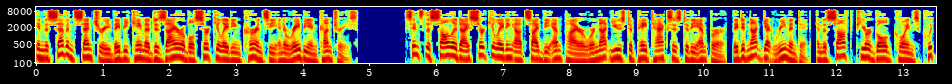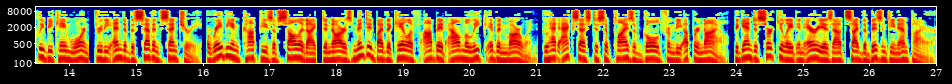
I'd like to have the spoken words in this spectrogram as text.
In the 7th century they became a desirable circulating currency in Arabian countries. Since the solidi circulating outside the empire were not used to pay taxes to the emperor, they did not get reminted, and the soft pure gold coins quickly became worn. Through the end of the 7th century, Arabian copies of solidi, dinars minted by the Caliph Abd al-Malik ibn Marwan, who had access to supplies of gold from the Upper Nile, began to circulate in areas outside the Byzantine Empire.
